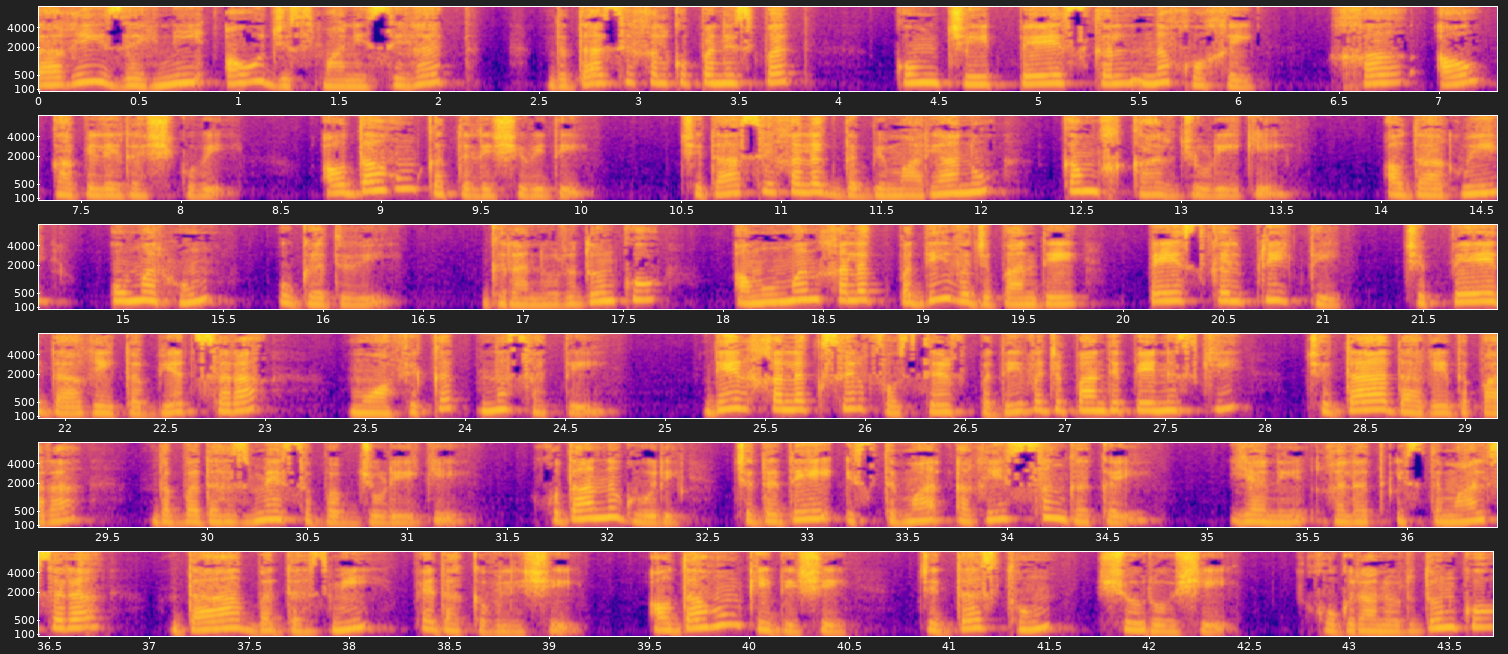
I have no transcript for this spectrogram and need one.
داغي زهني او جسماني صحت د داسې خلکو په نسبت کوم چې پیس کل نه خوخي خ او قابل رشک وي او دا هم کتل شوې دي چې داسې خلک د بيماريانو کم ښکار جوړيږي او دا غوي عمر هم وګدوي ګران اوردونکو عموما خلک په دې وجباندې پیس کل پریک دي چې پې د هغې طبیعت سره موافقت نه ساتي ډیر خلک صرف او صرف په دې وجه باندې پینس کی چې دا د هغې لپاره د بدهضمي سبب جوړیږي خدا نه ګوري چې د دې استعمال اغي څنګه کوي یعنی غلط استعمال سره دا بدهضمي پیدا کولی شي او دا هم کې دي شي چې دست هم شروع شي خو ګران اردوونکو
